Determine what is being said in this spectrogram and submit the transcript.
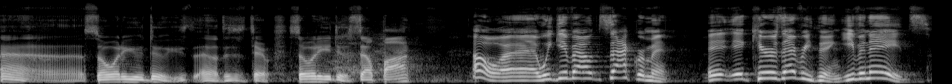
Uh, so what do you do? You, oh, this is terrible. So what do you do? Sell pot? Oh, uh, we give out sacrament. It, it cures everything, even AIDS.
